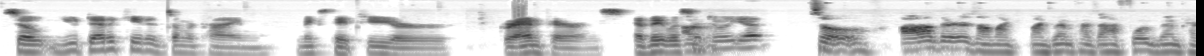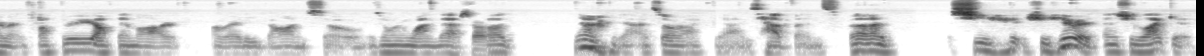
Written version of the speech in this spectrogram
So you dedicated Summertime mixtape to your grandparents. Have they listened to it yet? So others are like my grandparents. I have four grandparents, but three of them are already gone. So there's only one left. But no, yeah, it's alright. Yeah, it happens. But she she hear it and she like it.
